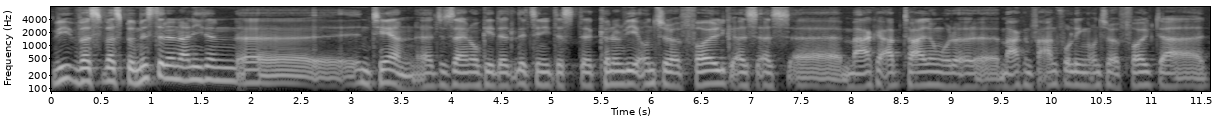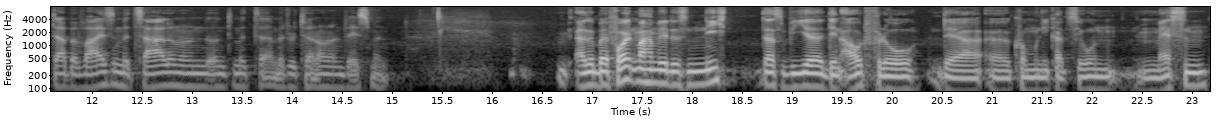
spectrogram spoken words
Wie, was, was bemisst du denn eigentlich dann äh, intern? Äh, zu sagen, okay, das, letztendlich das, da können wir unseren Erfolg als, als äh, Markeabteilung oder Markenverantwortlichen, unseren Erfolg da, da beweisen mit Zahlen und, und mit, äh, mit Return on Investment? Also bei Freud machen wir das nicht, dass wir den Outflow der äh, Kommunikation messen,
